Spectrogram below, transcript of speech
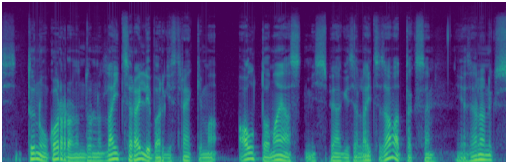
siis Tõnu Korral on tulnud Laitse rallipargist rääkima automajast, mis peagi seal Laitses avatakse. Ja seal on üks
